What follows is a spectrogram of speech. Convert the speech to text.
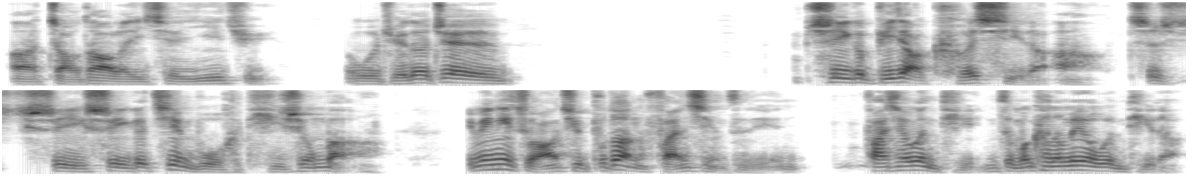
啊找到了一些依据，我觉得这。是一个比较可喜的啊，是是是一个进步和提升吧啊，因为你总要去不断的反省自己，发现问题，你怎么可能没有问题的？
